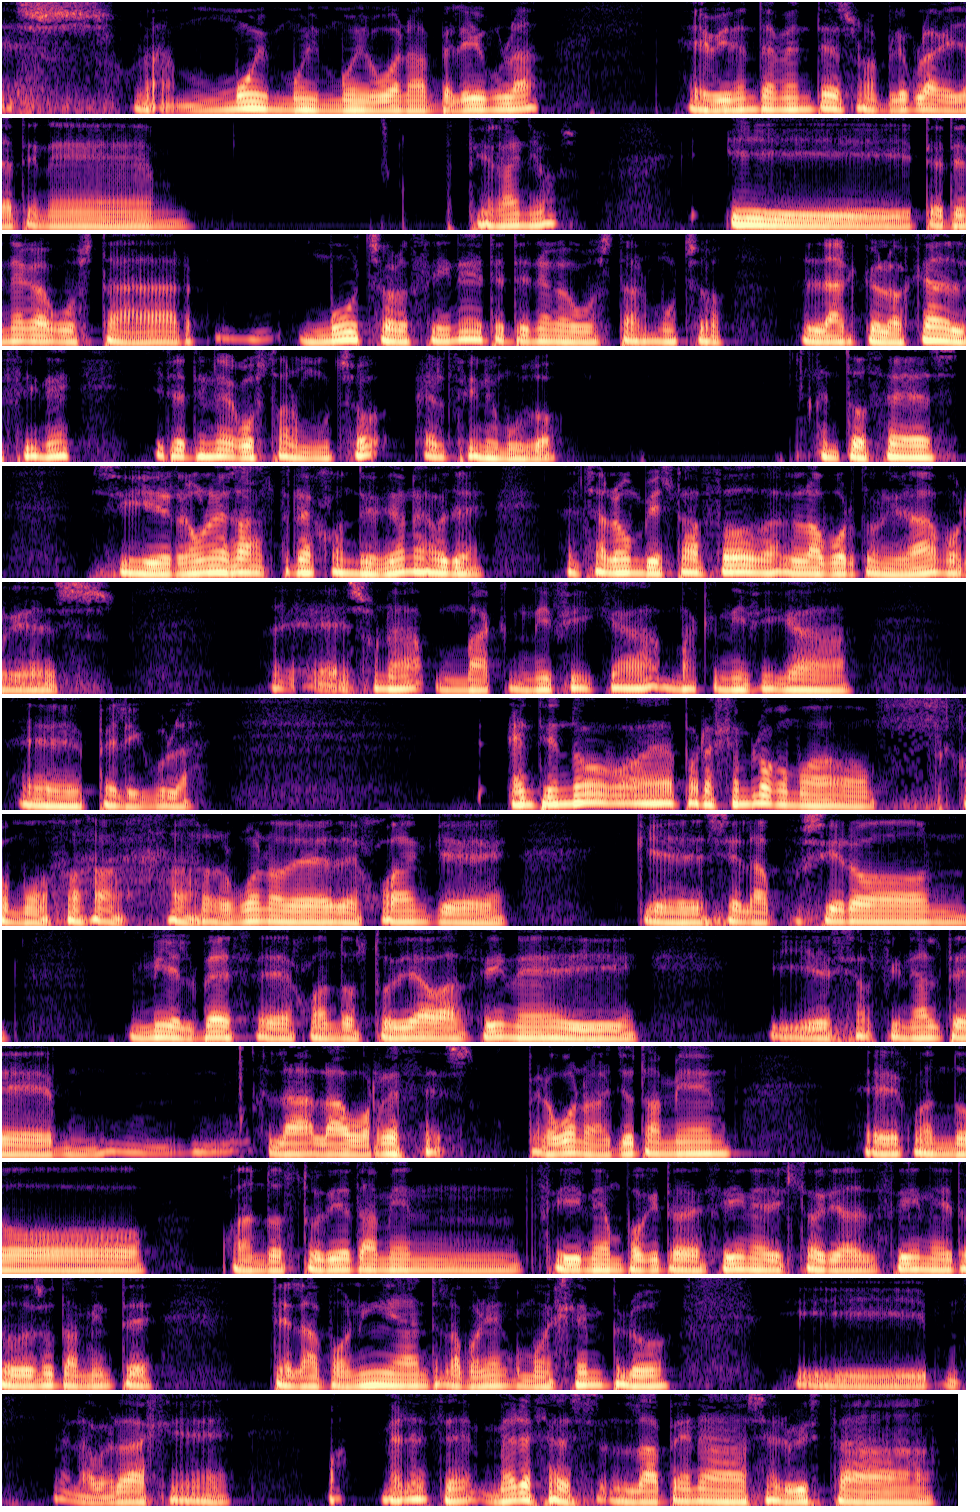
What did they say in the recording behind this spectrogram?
es una muy, muy, muy buena película. Evidentemente es una película que ya tiene 100 años y te tiene que gustar mucho el cine, te tiene que gustar mucho la arqueología del cine y te tiene que gustar mucho el cine mudo. Entonces, si reúnes esas tres condiciones, oye, échale un vistazo, dale la oportunidad porque es, es una magnífica, magnífica eh, película. Entiendo, eh, por ejemplo, como, como al bueno de, Juan que, que, se la pusieron mil veces cuando estudiaba cine y, y es al final te la, aborreces. Pero bueno, yo también eh, cuando cuando estudié también cine, un poquito de cine, de historia del cine todo eso, también te, te la ponían, te la ponían como ejemplo y la verdad es que merece, mereces la pena ser vista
